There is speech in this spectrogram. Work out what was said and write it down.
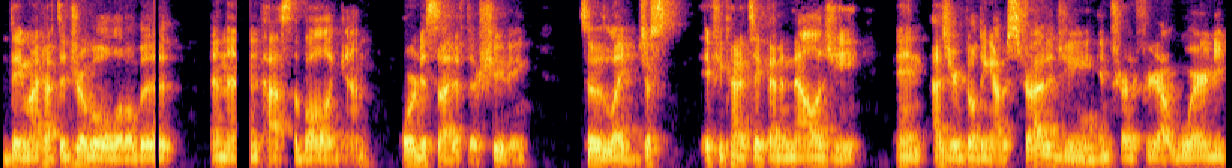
They might have to dribble a little bit and then pass the ball again or decide if they're shooting. So like just if you kind of take that analogy and as you're building out a strategy and trying to figure out where do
